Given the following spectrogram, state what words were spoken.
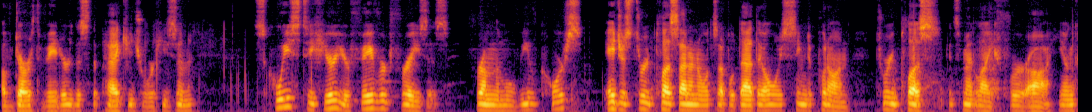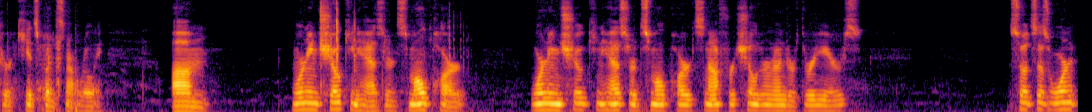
of Darth Vader. This is the package where he's in. Squeeze to hear your favorite phrases from the movie, of course. Ages 3 plus, I don't know what's up with that. They always seem to put on three plus. It's meant like for uh, younger kids, but it's not really. Um, warning choking hazard, small part. Warning choking hazard, small parts, not for children under three years. So it says warn.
